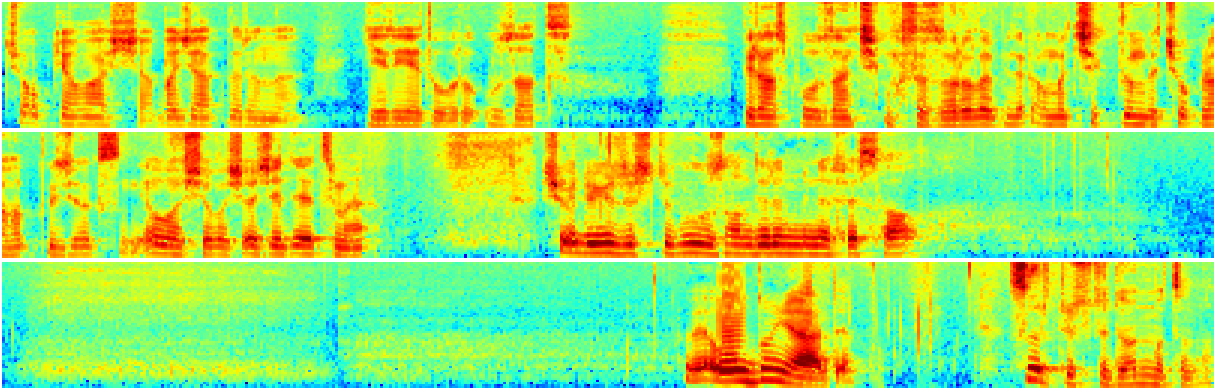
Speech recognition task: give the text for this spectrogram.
Çok yavaşça bacaklarını geriye doğru uzat. Biraz pozdan çıkması zor olabilir ama çıktığında çok rahatlayacaksın. Yavaş yavaş acele etme. Şöyle yüzüstü bir uzan derin bir nefes al. Ve olduğun yerde sırt üstü dön matına.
